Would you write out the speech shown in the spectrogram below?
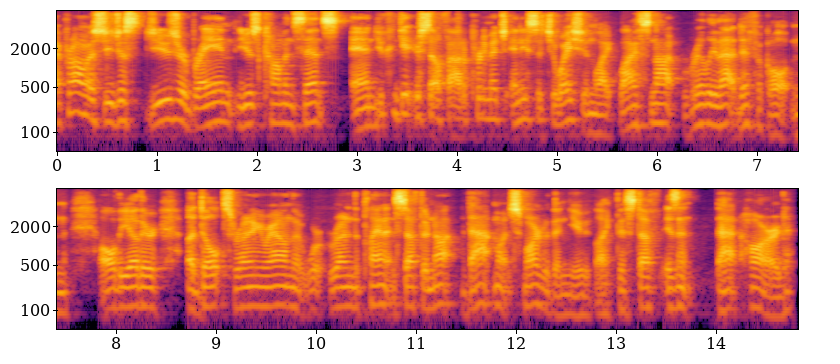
I promise you just use your brain, use common sense, and you can get yourself out of pretty much any situation. Like life's not really that difficult, and all the other adults running around that running the planet and stuff, they're not that much smarter than you. Like this stuff isn't that hard.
